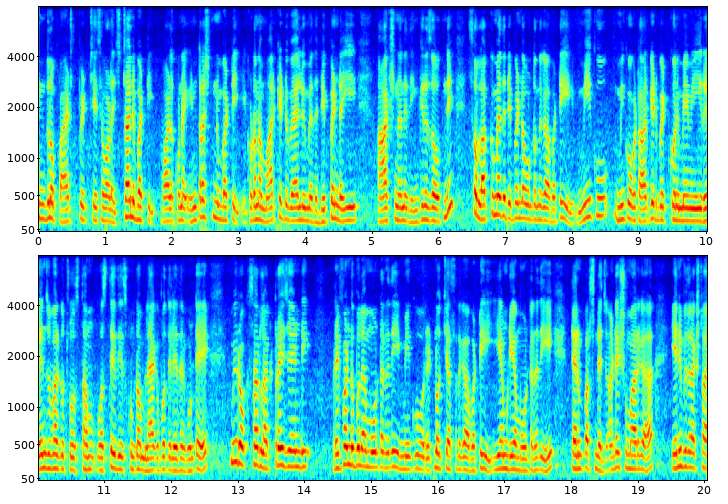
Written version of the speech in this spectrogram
ఇందులో పార్టిసిపేట్ చేసే వాళ్ళ ఇష్టాన్ని బట్టి వాళ్ళకున్న ఇంట్రెస్ట్ని బట్టి ఇక్కడున్న మార్కెట్ వాల్యూ మీద డిపెండ్ అయ్యి ఆక్షన్ అనేది ఇంక్రీజ్ అవుతుంది. సో లక్ మీద డిపెండ్ ఉంటుంది కాబట్టి మీకు మీకు ఒక టార్గెట్ పెట్టుకొని మేము ఈ రేంజ్ వరకు చూస్తాం వస్తే తీసుకుంటాం లేకపోతే లేదనుకుంటే మీరు ఒకసారి లక్ ట్రై చేయండి. రిఫండబుల్ అమౌంట్ అనేది మీకు రిటర్న్ వచ్చేస్తుంది కాబట్టి ఈఎండి అమౌంట్ అనేది టెన్ పర్సెంటేజ్ అంటే సుమారుగా ఎనిమిది లక్షల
